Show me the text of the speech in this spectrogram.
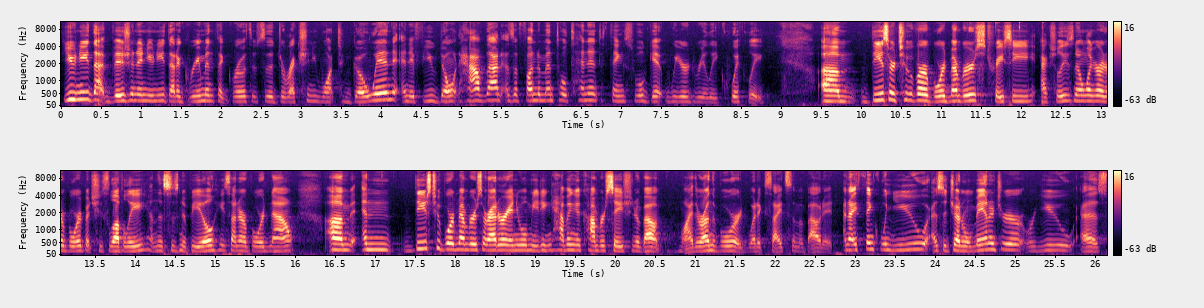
You need that vision and you need that agreement that growth is the direction you want to go in, and if you don't have that as a fundamental tenant, things will get weird really quickly. Um, these are two of our board members. Tracy actually is no longer on our board, but she's lovely. And this is Nabil. He's on our board now. Um, and these two board members are at our annual meeting having a conversation about why they're on the board, what excites them about it. And I think when you, as a general manager, or you as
